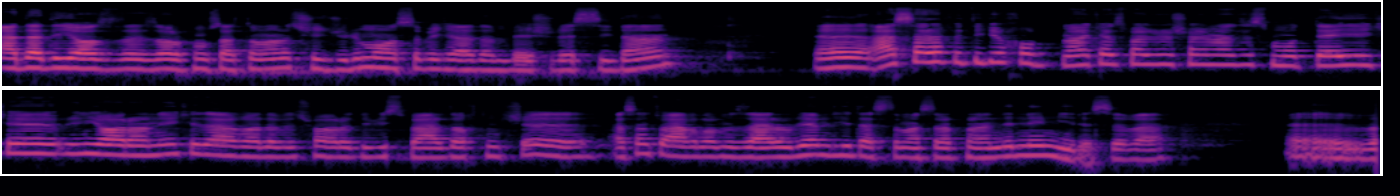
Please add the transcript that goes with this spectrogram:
عدد 11500 تومان رو چجوری محاسبه کردن بهش رسیدن. از طرف دیگه خب مرکز پژوهش های مجلس مدعیه که این یارانه که در قالب 4200 پرداخت میشه اصلا تو اقلام ضروری هم دیگه دست مصرف کننده نمی‌رسه و و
